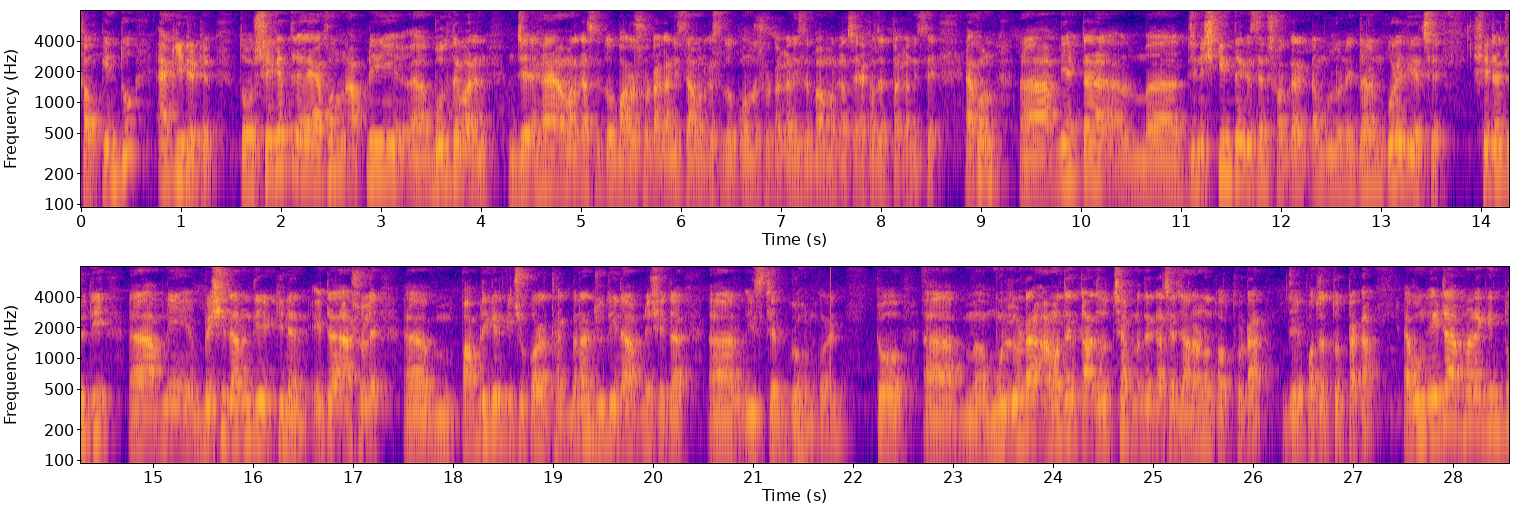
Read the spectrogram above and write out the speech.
সব কিন্তু একই রেটের তো সেক্ষেত্রে এখন আপনি বলতে পারেন যে হ্যাঁ আমার কাছে তো বারোশো টাকা নিছে, আমার কাছে তো পনেরোশো টাকা নিছে বা আমার কাছে এক হাজার টাকা নিছে। এখন আপনি একটা জিনিস কিনতে গেছেন, সরকার একটা মূল্য নির্ধারণ করে দিয়েছে, সেটা যদি আপনি বেশি দাম দিয়ে কিনেন, এটা আসলে পাবলিকের কিছু করার থাকবে না, যদি না আপনি সেটা স্টেপ গ্রহণ করেন। তো মূল্যটা আমাদের কাজ হচ্ছে আপনাদের কাছে জানানো তথ্যটা, যে পঁচাত্তর টাকা। এবং এটা আপনারা কিন্তু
